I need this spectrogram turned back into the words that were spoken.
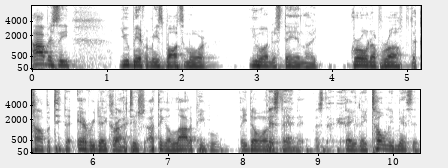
Obviously, you being from East Baltimore, you understand like growing up rough, the competi- the everyday competition. I think a lot of people they don't Miss understand that. that. Miss that, yeah. They they totally miss it.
